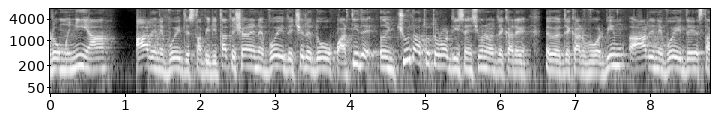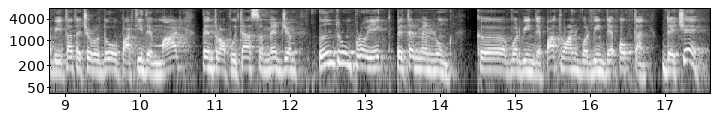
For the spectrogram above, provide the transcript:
România are nevoie de stabilitate și are nevoie de cele două partide, în ciuda tuturor disensiunilor de care, de care vorbim, are nevoie de stabilitatea celor două partide mari pentru a putea să mergem într-un proiect pe termen lung. Că vorbim de patru ani, vorbim de opt ani. De ce?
